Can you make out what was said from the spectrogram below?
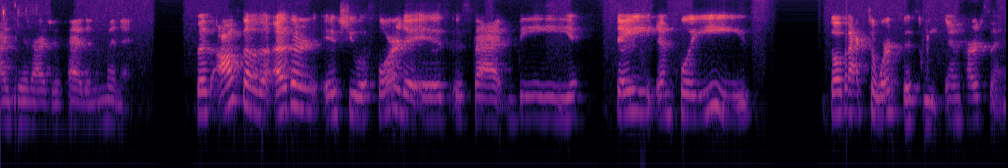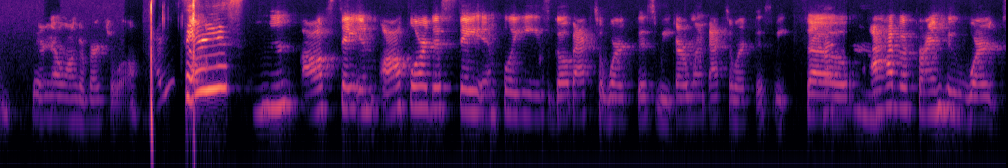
idea did, I just had in a minute. But also the other issue with Florida is is that the state employees go back to work this week in person. They're no longer virtual. Are you serious? Mm-hmm. All state and all Florida state employees go back to work this week or went back to work this week. So I have a friend who works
